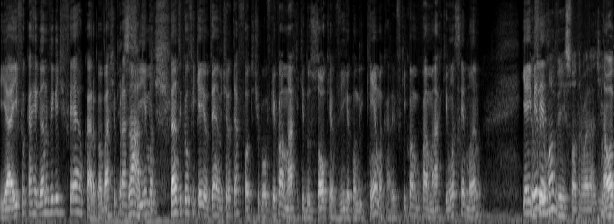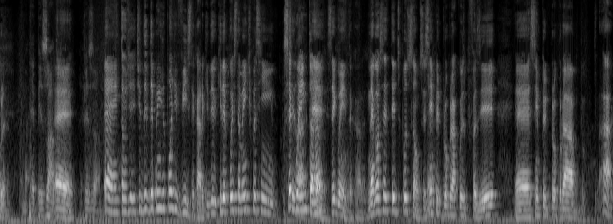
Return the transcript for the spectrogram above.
E aí foi carregando viga de ferro, cara, pra baixo e pra Pesado, cima. bicho. Tanto que eu fiquei, eu, tenho, eu tiro até foto, tipo, eu fiquei com a marca aqui do sol, que é a viga, quando queima, cara, eu fiquei com a, com a marca aqui uma semana. E aí, eu fui beleza. uma vez só trabalhar de. Na obra? É pesado. É. É pesado. É, então de- de- depende do ponto de vista, cara. Que, de- que depois também, tipo assim. Você sei lá, aguenta, É, né? você aguenta, cara. O negócio é ter disposição. Você sempre procurar coisa pra fazer, é, sempre procurar. Ah,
